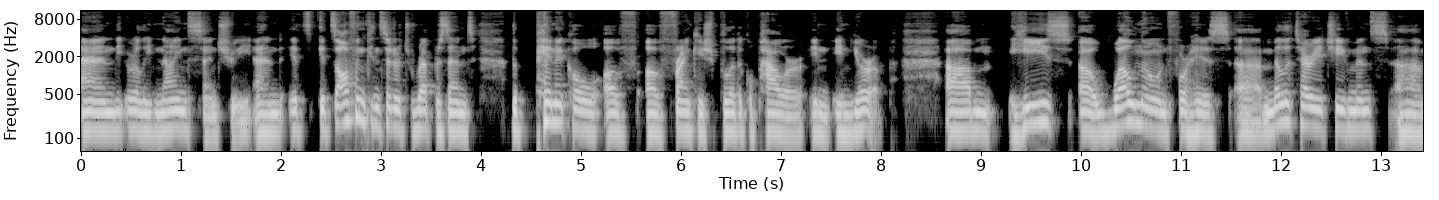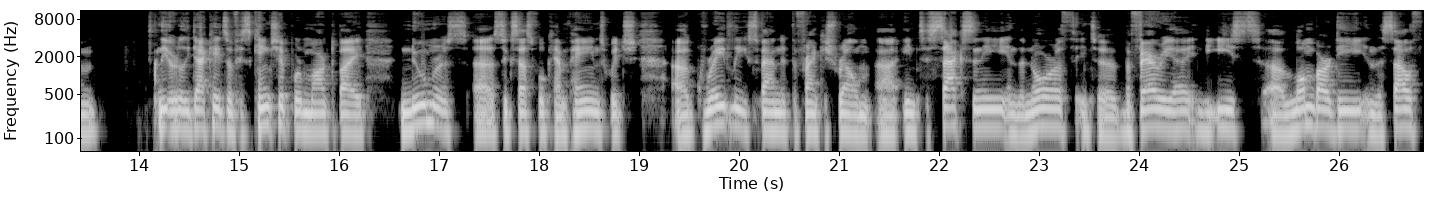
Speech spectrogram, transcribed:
and the early 9th century. And it's, it's often considered to represent the pinnacle of, of Frankish political power in, in Europe. Um, he's uh, well known for his uh, military achievements. Um, the early decades of his kingship were marked by numerous uh, successful campaigns, which uh, greatly expanded the Frankish realm uh, into Saxony in the north, into Bavaria in the east, uh, Lombardy in the south,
